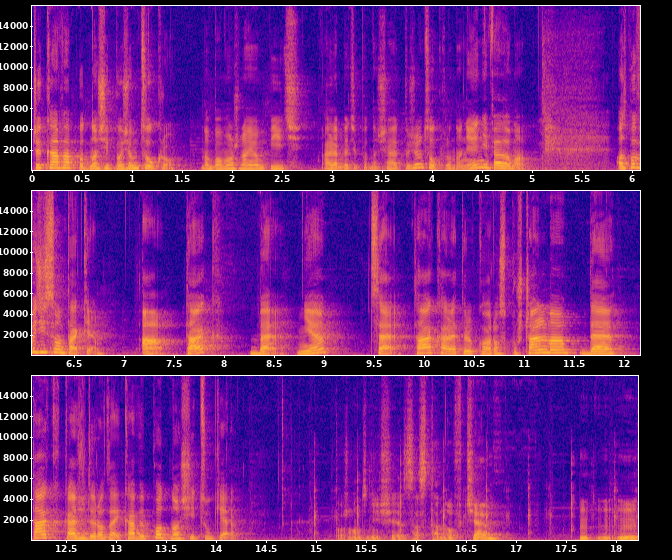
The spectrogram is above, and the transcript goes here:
Czy kawa podnosi poziom cukru? No bo można ją pić, ale będzie podnosiła poziom cukru, no nie? Nie wiadomo. Odpowiedzi są takie. A. Tak. B. Nie. C. Tak, ale tylko rozpuszczalna. D. Tak, każdy rodzaj kawy podnosi cukier. Porządnie się zastanówcie. Mm-mm-mm.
